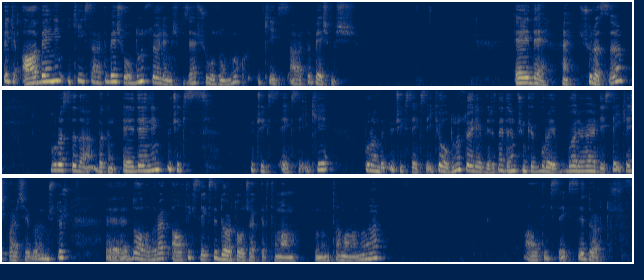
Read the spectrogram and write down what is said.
Peki AB'nin 2x artı 5 olduğunu söylemiş bize. Şu uzunluk 2x artı 5'miş. ED. Heh, şurası. Burası da bakın ED'nin 3x 3x eksi 2 buranın da 3x eksi 2 olduğunu söyleyebiliriz. Neden? Çünkü burayı böyle verdiyse iki eş parçaya bölmüştür. Ee, doğal olarak 6x eksi 4 olacaktır tamamı. Bunun tamamı 6x eksi 4'tür.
